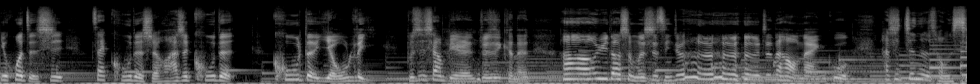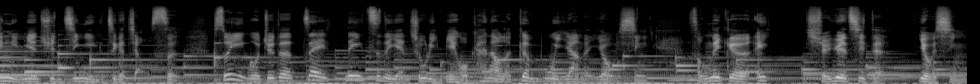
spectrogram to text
又或者是在哭的时候，他是哭的哭的有理，不是像别人就是可能啊遇到什么事情就呵呵呵真的好难过，他是真的从心里面去经营这个角色。所以我觉得在那一次的演出里面，我看到了更不一样的用心，从那个哎学乐器的。祐欣，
